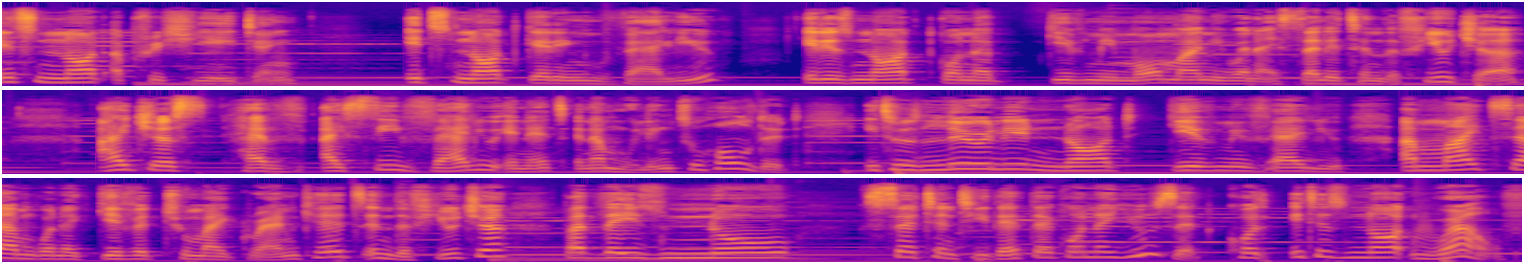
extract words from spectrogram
it's not appreciating, it's not getting value, it is not to give me more money when I sell it in the future. I just have, I see value in it and I'm willing to hold it. It will literally not give me value. I might say I'm going to give it to my grandkids in the future, but there's no certainty that they're going to use it because it is not wealth.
